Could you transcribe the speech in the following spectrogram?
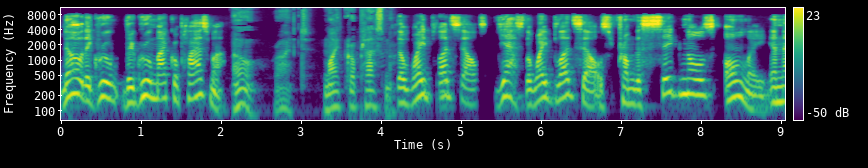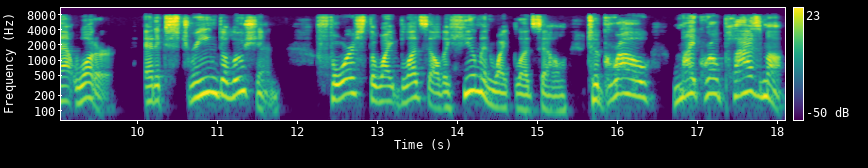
No, they grew. They grew mycoplasma. Oh, right, mycoplasma. The white blood cells. Yes, the white blood cells from the signals only in that water at extreme dilution force the white blood cell, the human white blood cell, to grow mycoplasma,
